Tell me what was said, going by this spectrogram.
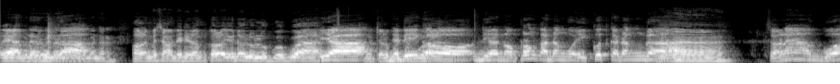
ya benar Sama benar benar benar kalau misalnya udah di dalam sekolah yaudah lulu gua gua. Iya jadi gua. kalau dia nongkrong kadang gue ikut kadang enggak. Ah, soalnya gue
